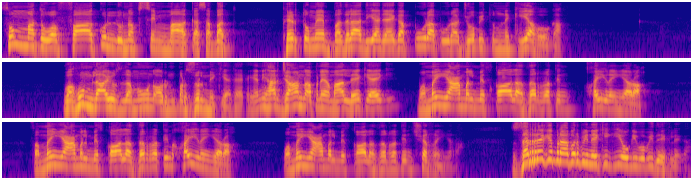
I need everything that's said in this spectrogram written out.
सुम्मत वफ़ा कुल्लु नफसिम मा का सबत फिर तुम्हें बदला दिया जाएगा पूरा पूरा जो भी तुमने किया होगा। वहुम लायुजलमून और उन पर जुल्म नहीं किया जाएगा। यानी हर जान अपने अमाल लेके आएगी। वह मैया अमल मिसकाल जर्रतिन खई रही फ़मैया अमल मिसकाल ज़र्रतिन खई नहीं यरा वमैया अमल मिसकाल ज़र्रतिन शर नहीं यरा। जर्रे के बराबर भी नेकी की होगी, वो भी देख लेगा।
